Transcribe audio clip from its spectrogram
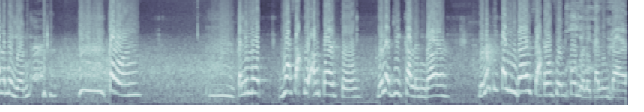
alam mo yon Karon, kalimot, diya sa ako ang kwarto, wala di calendar. Wala di calendar sa ako ang cellphone, wala calendar.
